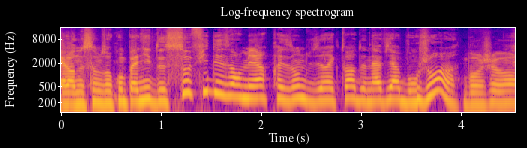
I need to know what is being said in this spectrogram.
Alors nous sommes en compagnie de Sophie Desormières, présidente du directoire de Navia. Bonjour. Bonjour.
